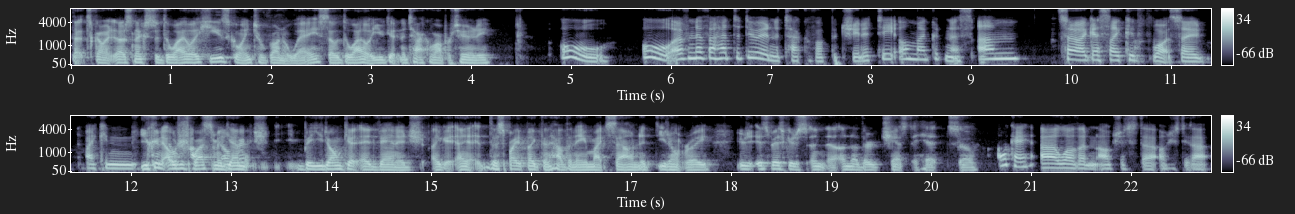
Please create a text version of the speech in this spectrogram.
That's going. That's next to Delilah. He's going to run away. So Delilah, you get an attack of opportunity. Oh, oh, I've never had to do an attack of opportunity. Oh my goodness. Um, so I guess I could what? So I can. You can Eldritch Blast him again, Eldritch? but you don't get advantage. Like, uh, despite like then how the name might sound, it, you don't really. You're, it's basically just an, another chance to hit. So Okay. Uh, well then I'll just uh, I'll just do that.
